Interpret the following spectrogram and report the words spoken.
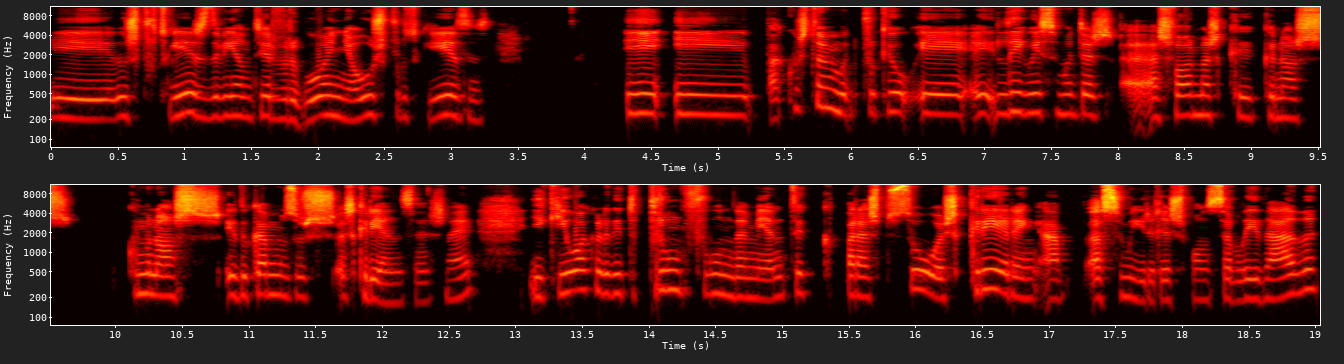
e os portugueses deviam ter vergonha, ou os portugueses. E, e pá, custa muito, porque eu é, é, ligo isso muito às, às formas que, que nós como nós educamos os, as crianças, né? E que eu acredito profundamente que para as pessoas quererem a, assumir responsabilidade,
